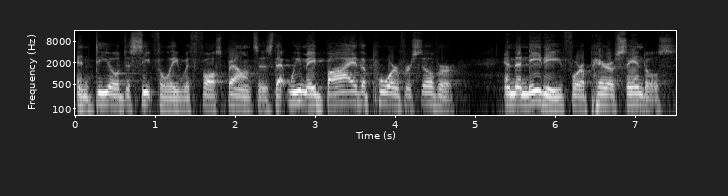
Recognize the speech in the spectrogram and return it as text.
and deal deceitfully with false balances, that we may buy the poor for silver and the needy for a pair of sandals,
